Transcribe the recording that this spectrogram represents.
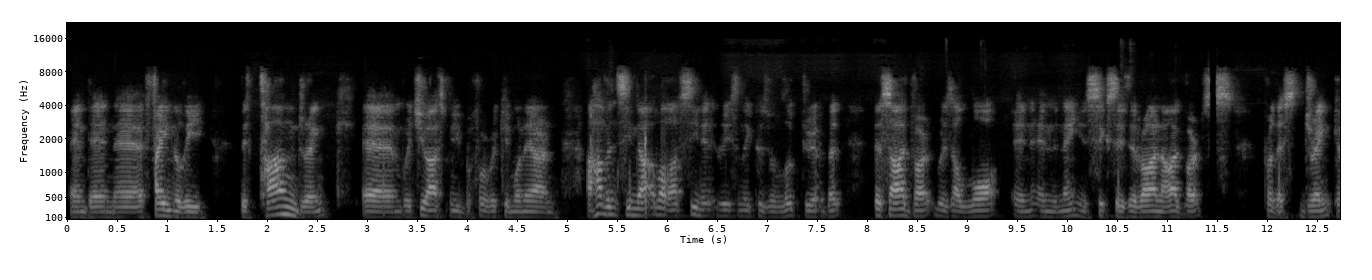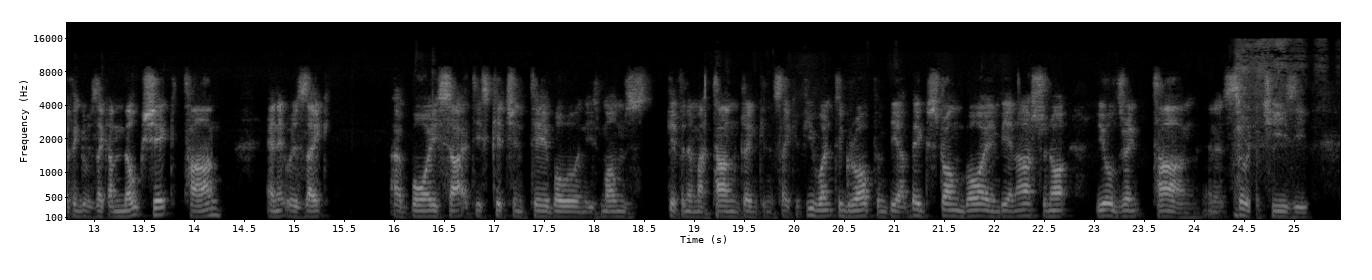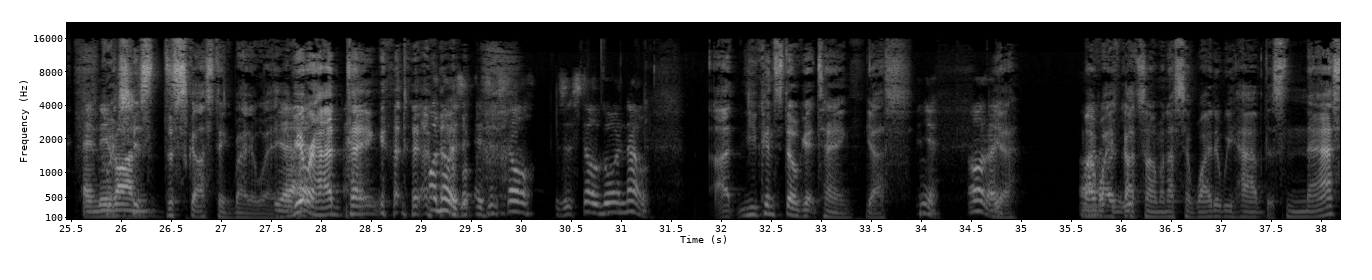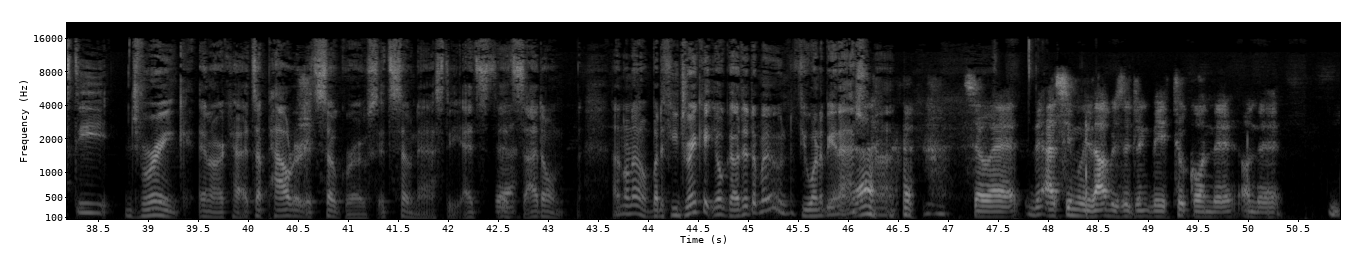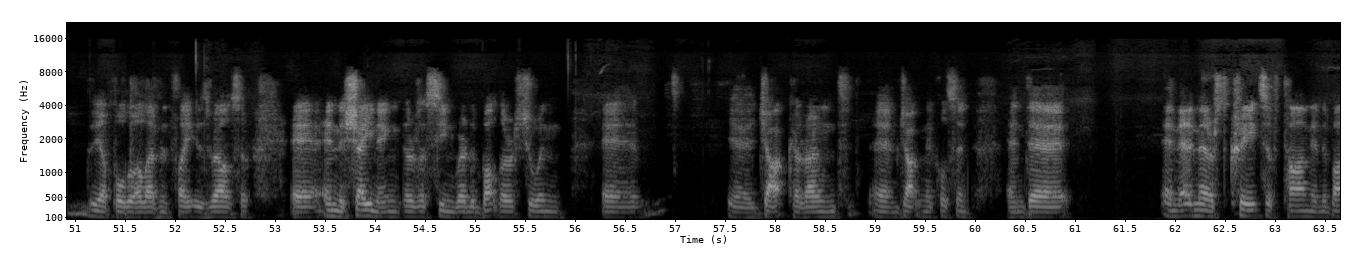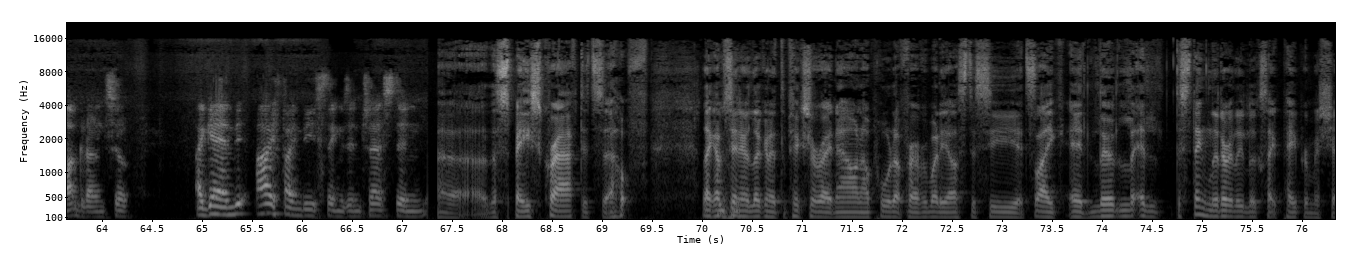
and then uh, finally the Tang drink, um, which you asked me before we came on air, and I haven't seen that. Well, I've seen it recently because we've looked through it, but this advert was a lot in in the 1960s. They ran adverts for this drink. I think it was like a milkshake Tang, and it was like a boy sat at his kitchen table and his mum's giving him a Tang drink, and it's like if you want to grow up and be a big strong boy and be an astronaut, you'll drink Tang, and it's so cheesy. And they Which ran. is disgusting, by the way. Yeah. Have you ever had Tang? Oh no, is it, is it still is it still going now? Uh, you can still get Tang, yes. Yeah. All right. Yeah. My Oh, wife got some, and I said, "Why do we have this nasty drink in our cat? It's a powder. It's so gross. It's so nasty. It's, Yeah. it's. I don't, I don't know. But if you drink it, you'll go to the moon. If you want to be an Yeah. astronaut, so uh, uh, seemingly that was the drink they took on the on the the Apollo 11 flight as well. So uh, in The Shining, there's a scene where the butler is showing uh, uh, Jack around, um, Jack Nicholson, and uh, and then there's crates of Tang in the background. So again, I find these things interesting. uh, the spacecraft itself. Like I'm sitting mm-hmm. here looking at the picture right now, and I'll pull it up for everybody else to see. It's like it. it this thing literally looks like paper mache.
